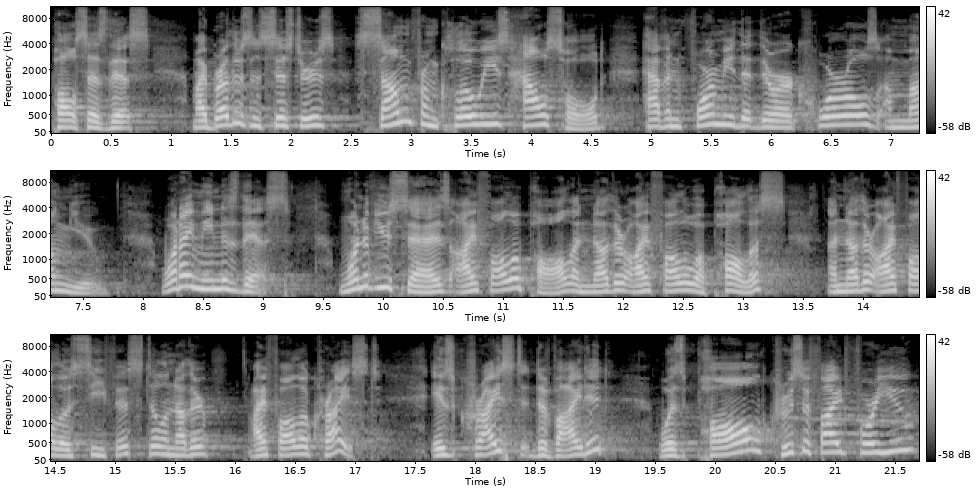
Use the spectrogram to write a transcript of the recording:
Paul says this, "My brothers and sisters, some from Chloe's household have informed me that there are quarrels among you. What I mean is this: one of you says, I follow Paul, another I follow Apollos, Another, I follow Cephas. Still another, I follow Christ. Is Christ divided? Was Paul crucified for you?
